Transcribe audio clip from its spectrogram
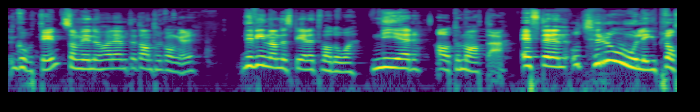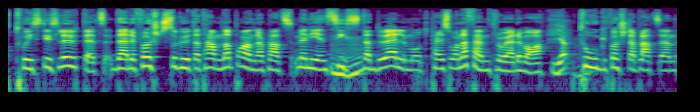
Goti, som vi nu har nämnt ett antal gånger, det vinnande spelet var då Nier Automata. Efter en otrolig plot twist i slutet, där det först såg ut att hamna på andra plats, men i en sista duell mot Persona 5 tror jag det var, Ja. tog första platsen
